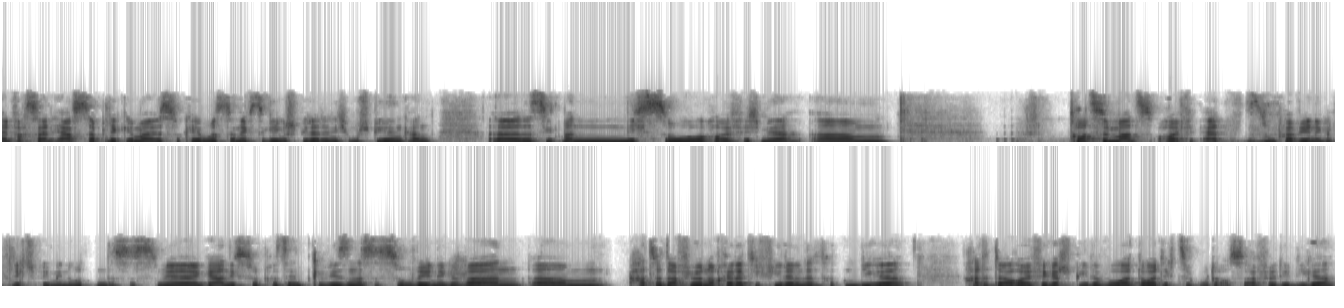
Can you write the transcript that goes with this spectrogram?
einfach sein erster Blick immer ist, okay, wo ist der nächste Gegenspieler, den ich umspielen kann. Äh, das sieht man nicht so häufig mehr. Ähm, trotzdem waren es häufig, er hat super wenige Pflichtspielminuten, das ist mir gar nicht so präsent gewesen, dass es so wenige waren. Ähm, hatte dafür noch relativ viele in der dritten Liga, hatte da häufiger Spiele, wo er deutlich zu gut aussah für die Liga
